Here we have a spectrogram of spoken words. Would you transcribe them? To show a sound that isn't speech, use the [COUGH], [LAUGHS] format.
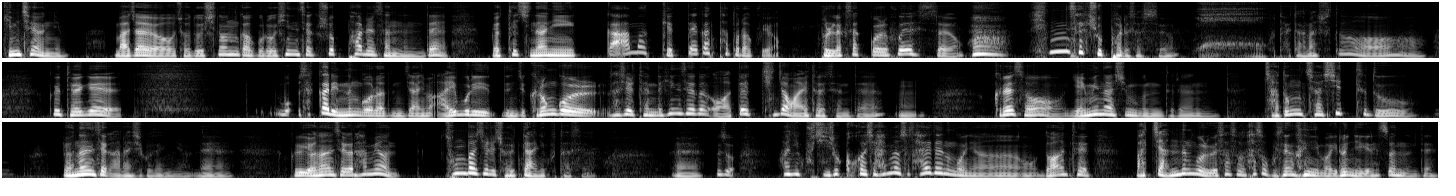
김채연님, 맞아요. 저도 신혼가구로 흰색 쇼파를 샀는데 몇 해 지나니 까맣게 때가 타더라고요. 블랙 사골 후회했어요. 허, [GASPS] 흰색 쇼파를 샀어요. 와, 대단하시다. 그 되게 뭐 색깔 있는 거라든지 아니면 아이보리든지 그런 걸 사실 텐데 흰색은 와 때 진짜 많이 탈 텐데. 음. 그래서 예민하신 분들은 자동차 시트도 연한색 안 하시거든요. 네. 그리고 연한색을 하면 청바지를 절대 안 입고 타세요. 예. 네. 그래서 아니 굳이 이렇게까지 하면서 타야 되는 거냐. 어, 너한테 맞지 않는 걸 왜 사서 사서 고생하니 막 이런 얘기를 했었는데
